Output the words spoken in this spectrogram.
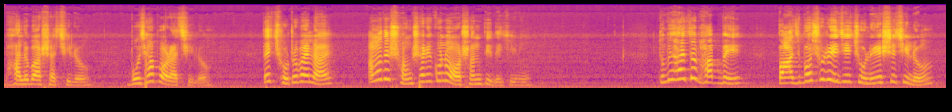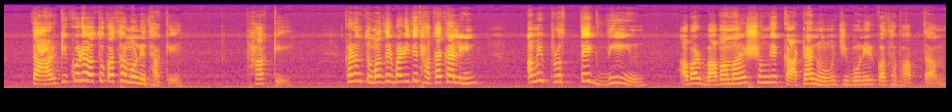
ভালোবাসা ছিল, বোঝাপড়া ছিল। তাই ছোটবেলায় আমাদের সংসারে কোনো অশান্তি দেখিনি। তুমি হয়তো ভাববে, পাঁচ বছরে যে চলে এসেছিল, তার কি করে অত কথা মনে থাকে? থাকে। কারণ তোমাদের বাড়িতে থাকাকালীন আমি প্রত্যেক দিন আবার বাবা মায়ের সঙ্গে কাটানো জীবনের কথা ভাবতাম।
